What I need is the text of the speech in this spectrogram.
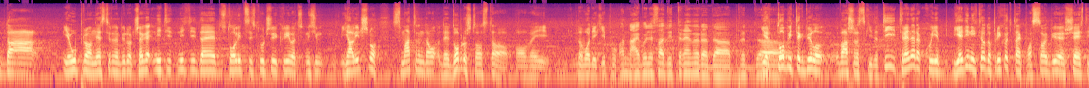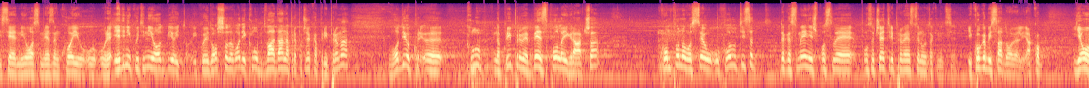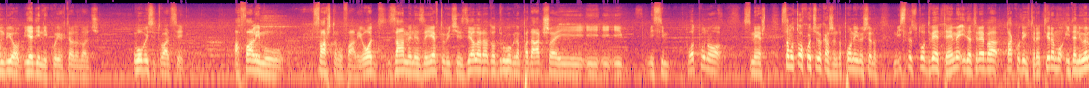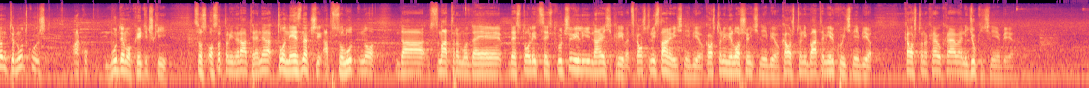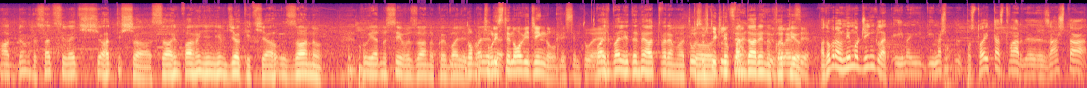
da je upravo amnestirana bilo čega, niti, niti da je stolica isključivi krivac. Mislim, ja lično smatram da, da je dobro što ostao ovaj, da vodi ekipu. Pa najbolje sad i trenera da... Pred, da... Jer to bi tek bilo vašarski, da ti trenera koji je jedini hteo da prihvati taj posao, bio je šesti, sedmi, osmi, ne znam koji, u, u, jedini koji ti nije odbio i, to, i koji je došao da vodi klub dva dana pre početka priprema, vodio pri, e, klub na pripreme bez pola igrača, komponovo sve u, u hodu, ti sad da ga smeniš posle, posle četiri prvenstvene utakmice. I koga bi sad doveli? Ako je on bio jedini koji je hteo da dođe u ovoj situaciji, a fali mu svašta mu fali. Od zamene za Jeftovića iz Djelera do drugog napadača i, i, i, i mislim, potpuno smešno. Samo to hoću da kažem, da ponovim još jednom. Mislim da su to dve teme i da treba tako da ih tretiramo i da ni u jednom trenutku, št, ako budemo kritički se osvrtali na rad trenera, to ne znači apsolutno da smatramo da je, da je Stolica isključiv ili najveći krivac, kao što ni Stanović nije bio, kao što ni Milošević nije bio, kao što ni Bata Mirković nije bio, kao što na kraju krajeva ni Đukić nije bio. A dobro, sad si već otišao sa ovim pominjanjem Đukića u zonu u jednu sivu zonu koju bolje... Dobro, bolje čuli da, ste novi džingl, mislim, tu je... Bolje, bolje da ne otvaramo tu, tu, tu Pandorinu kutiju. Pa dobro, ali mimo džingla, ima, imaš, postoji ta stvar, e, zašta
